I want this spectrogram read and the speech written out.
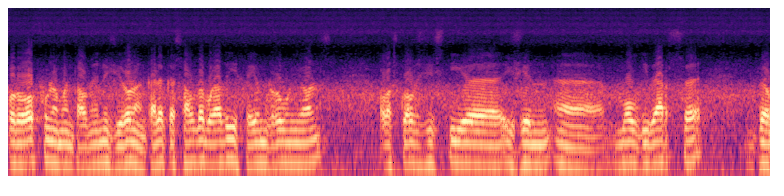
però fonamentalment a Girona, encara que a Salt de vegades hi fèiem reunions a les quals existia gent eh, molt diversa de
